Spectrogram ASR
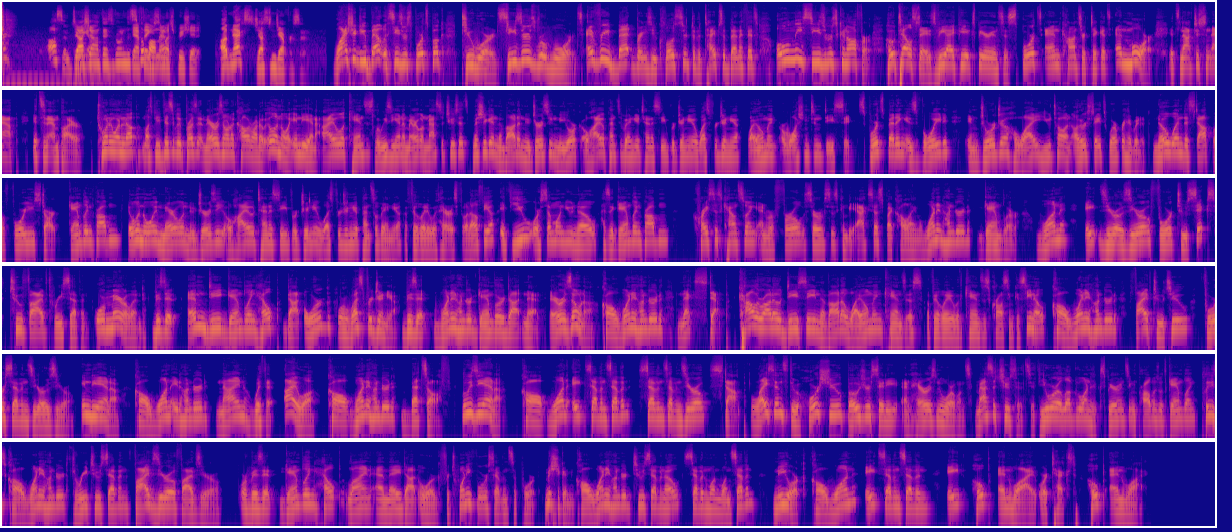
Awesome. There Josh go. Allen, thanks for going to this yeah football, thank you so man. much appreciate it Up next, Justin Jefferson. Why should you bet with Caesars Sportsbook? Two words Caesars Rewards. Every bet brings you closer to the types of benefits only Caesars can offer hotel stays, VIP experiences, sports and concert tickets, and more. It's not just an app, it's an empire. 21 and up must be physically present in Arizona, Colorado, Illinois, Indiana, Iowa, Kansas, Louisiana, Maryland, Massachusetts, Michigan, Nevada, New Jersey, New York, Ohio, Pennsylvania, Tennessee, Virginia, West Virginia, Wyoming, or Washington, D.C. Sports betting is void in Georgia, Hawaii, Utah, and other states where prohibited. Know when to stop before you start. Gambling problem? Illinois, Maryland, New Jersey, Ohio, Tennessee, Virginia, West Virginia, Pennsylvania, affiliated with Harrah's, Philadelphia. If you or someone you know has a gambling problem, Crisis counseling and referral services can be accessed by calling 1 800 GAMBLER 1 800 426 2537. Or Maryland, visit mdgamblinghelp.org. Or West Virginia, visit 1 800 gambler.net. Arizona, call 1 800 NEXT STEP. Colorado, DC, Nevada, Wyoming, Kansas, affiliated with Kansas Crossing Casino, call 1 800 522 4700. Indiana, call 1 800 9 with it. Iowa, call 1 800 bets off. Louisiana, call 1 877 770 STOP. Licensed through Horseshoe, Bossier City, and Harrah's, New Orleans. Massachusetts, if you or a loved one is experiencing problems with gambling, please call 1 800 327 5050 or visit gamblinghelplinema.org for 24 7 support. Michigan, call 1 800 270 7117. New York, call 1 877 8 HOPE NY or text HOPE NY.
